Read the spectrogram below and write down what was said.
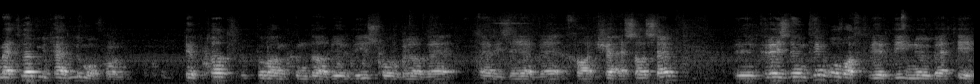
mətləb Mütəllimovun deputat blankında verdiyi sorğuya və ərizəyə və xahişə əsasən e, prezidentin o vaxt verdiyi növbəti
